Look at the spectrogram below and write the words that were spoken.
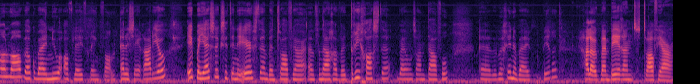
allemaal. Welkom bij een nieuwe aflevering van LSC Radio. Ik ben Jesse, ik zit in de eerste en ben 12 jaar. En vandaag hebben we drie gasten bij ons aan de tafel. Eh, we beginnen bij Berend. Hallo, ik ben Berend, 12 jaar.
